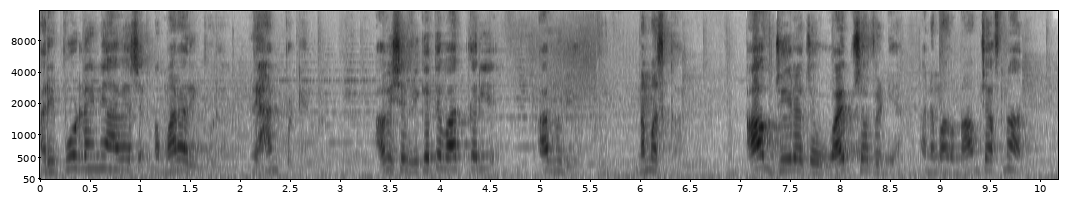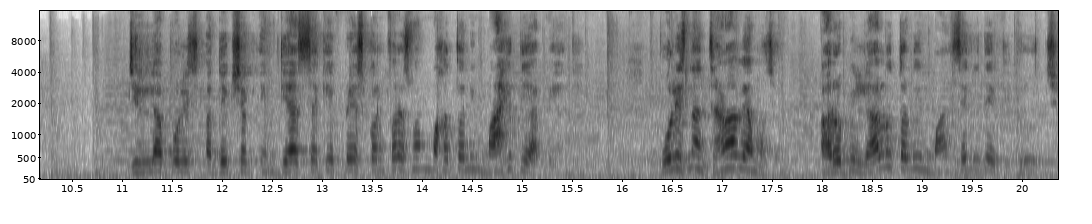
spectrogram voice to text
આ રિપોર્ટ લઈને આવ્યા છે અમારા રિપોર્ટર રેહાન પટેલ. આ વિશે વિગતે વાત કરીએ આ વીડિયો. નમસ્કાર. આપ જોઈ રહ્યા છો વાઇબ્સ ઓફ ઇન્ડિયા અને મારું નામ છે અફનાન. જિલ્લા પોલીસ અધિક્ષક ઇમ્તિયાઝ શેખે પ્રેસ કોન્ફરન્સમાં મહત્વની માહિતી આપી હતી. પોલીસના જણાવ્યા મુજબ, આરોપી લાલુ તડવી માનસિક રીતે વિકૃત છે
